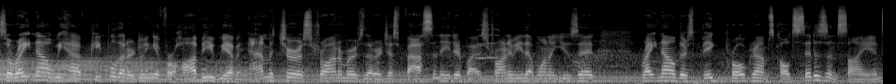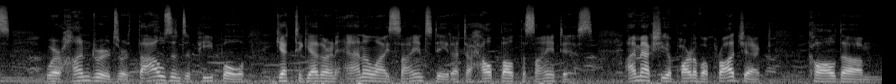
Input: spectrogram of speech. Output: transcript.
So right now we have people that are doing it for hobby. We have amateur astronomers that are just fascinated by astronomy that want to use it. Right now there's big programs called citizen science where hundreds or thousands of people get together and analyze science data to help out the scientists. I'm actually a part of a project called um,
